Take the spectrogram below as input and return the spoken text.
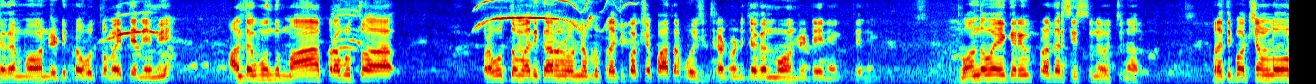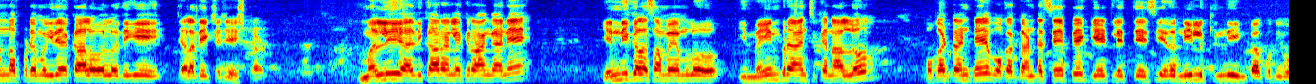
జగన్మోహన్ రెడ్డి ప్రభుత్వం అయితేనేమి అంతకుముందు మా ప్రభుత్వ ప్రభుత్వం అధికారంలో ఉన్నప్పుడు ప్రతిపక్ష పాత్ర పోషించినటువంటి జగన్మోహన్ రెడ్డి అయితేనేమి ద్వంద్వ వైఖరి ప్రదర్శిస్తూనే వచ్చినారు. ప్రతిపక్షంలో ఉన్నప్పుడేమో ఇదే కాలువల్లో దిగి జలదీక్ష చేసినాడు. మళ్ళీ అధికారంలోకి రాగానే ఎన్నికల సమయంలో ఈ మెయిన్ బ్రాంచ్ కెనాల్లో ఒకటంటే ఒక గంట సేపే గేట్లు ఎత్తేసి ఏదో నీళ్ళు కింది ఇంకా కొద్దిగా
